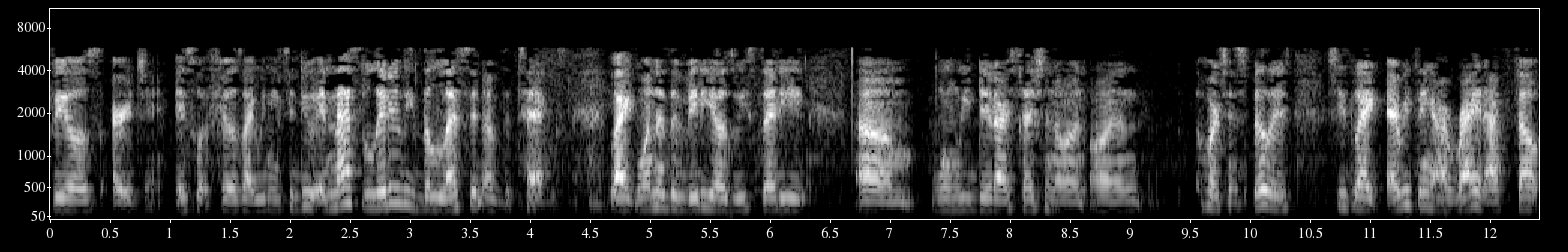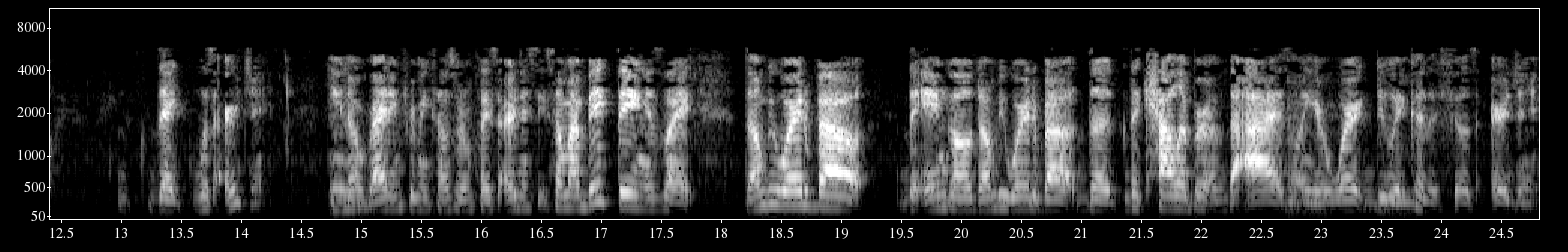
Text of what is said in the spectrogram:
feels urgent. It's what feels like we need to do. And that's literally the lesson of the text. Right. Like one of the videos we studied um, when we did our session on on Hortense Spillers, she's like, everything I write, I felt like was urgent. You mm-hmm. know, writing for me comes from a place of urgency. So my big thing is like, don't be worried about the end goal. Don't be worried about the the caliber of the eyes mm-hmm. on your work. Do it because mm-hmm. it feels urgent.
